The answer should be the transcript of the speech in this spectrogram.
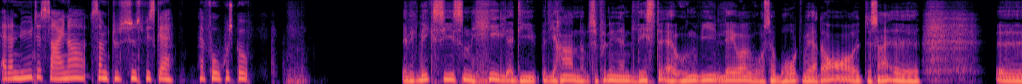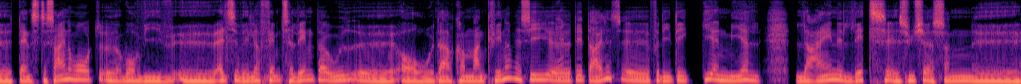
er der nye designer, som du synes, vi skal have fokus på? Jeg vil ikke sige sådan helt, at de, at de har en- selvfølgelig en anden liste af unge. Vi mm. laver jo vores award hvert år, og design, øh, øh, Dansk Design Award, øh, hvor vi øh, altid vælger fem talenter ud, øh, og der er kommet mange kvinder, vil jeg sige. Ja. Øh, det er dejligt, øh, fordi det giver en mere lejende, let, øh, synes jeg, sådan... Øh,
